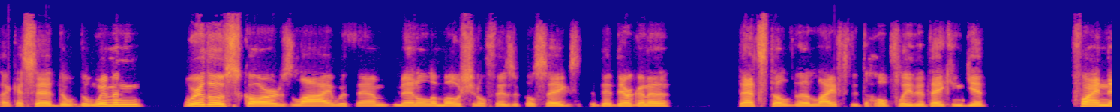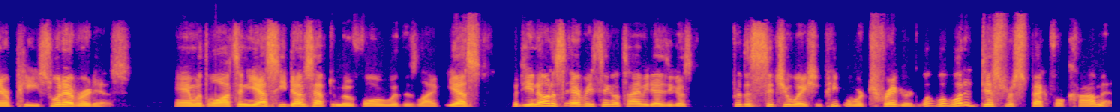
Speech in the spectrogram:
like I said, the, the women, where those scars lie with them, mental, emotional, physical segs, they're going to, that's the, the life that hopefully that they can get, find their peace, whatever it is. And with Watson, yes, he does have to move forward with his life. Yes. But do you notice every single time he does, he goes, for the situation, people were triggered. What, what, what a disrespectful comment.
